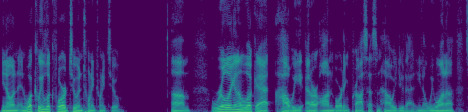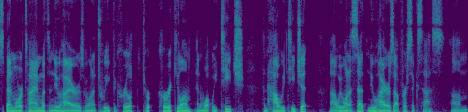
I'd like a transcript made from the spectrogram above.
You know, and, and what can we look forward to in 2022? Um, really going to look at how we at our onboarding process and how we do that. You know, we want to spend more time with the new hires. We want to tweak the curric- curriculum and what we teach and how we teach it. Uh, we want to set new hires up for success. Um,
